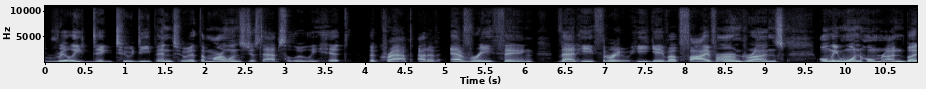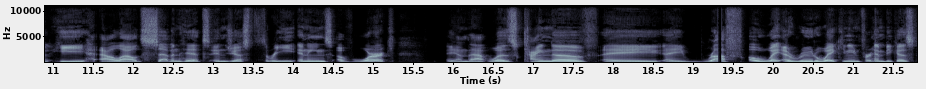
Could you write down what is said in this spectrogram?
really dig too deep into it. The Marlins just absolutely hit the crap out of everything that he threw. He gave up five earned runs only one home run, but he allowed seven hits in just three innings of work. And that was kind of a a rough away, a rude awakening for him because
